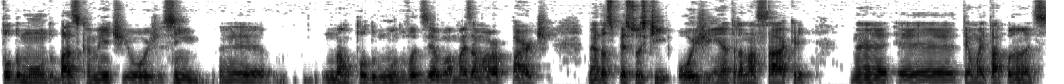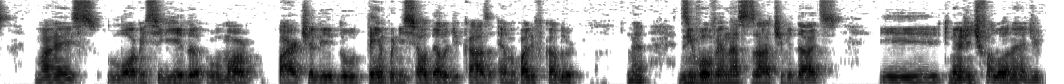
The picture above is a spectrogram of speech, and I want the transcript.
Todo mundo, basicamente, hoje, assim, é, não todo mundo, vou dizer, mas a maior parte né, das pessoas que hoje entra na Sacre, né, é, tem uma etapa antes, mas logo em seguida, a maior parte ali do tempo inicial dela de casa é no qualificador né? Desenvolvendo essas atividades. E que nem a gente falou, né? De,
